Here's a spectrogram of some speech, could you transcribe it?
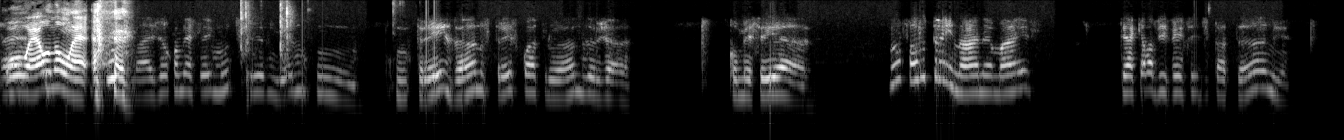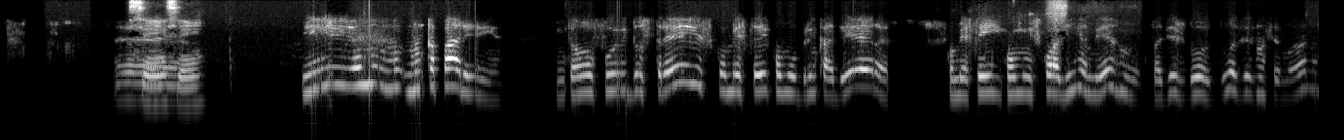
Ou é ou não é. Mas eu comecei muito cedo mesmo, com, com três anos, três, quatro anos, eu já comecei a. Não falo treinar, né? Mas ter aquela vivência de tatame. É... Sim, sim. E eu nunca parei. Então eu fui dos três, comecei como brincadeira, comecei como escolinha mesmo, fazia judô duas vezes na semana.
